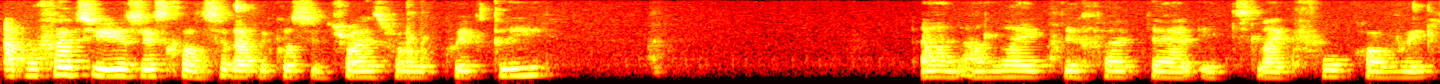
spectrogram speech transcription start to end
I prefer to use this concealer because it dries very quickly. And I like the fact that it's like full coverage.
